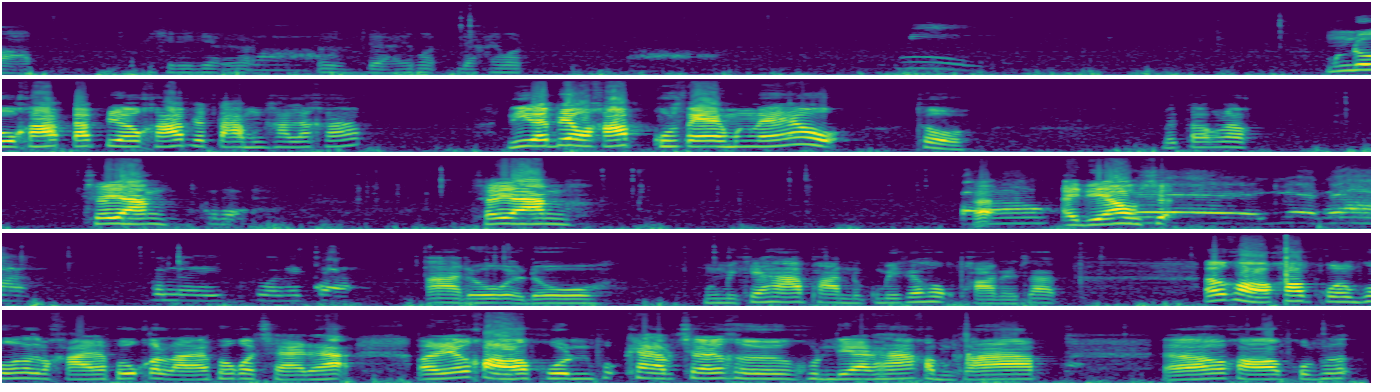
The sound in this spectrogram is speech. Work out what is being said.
ปราบมีที่นี่เนี่ยด้วยเออแดกให้หมดแดกให้หมด มี มึงดูครับแป๊บเดียวครับ จะตามมึงทันแล้วครับ นี่แป๊บเดียวครับ กูแซงมึงแล้วโถไม่ต้องหรอกเชื่อยังก็ได้เชื่อยังเปล่าไอเดียวเชื่อแยกละก็เลยตัวเล็กกว่า อ่าดูเดี๋ยวดูมึงมีแค่ห้าพันกูมีแค่หกพันไอ้สัสแล้วขอขอบคุณผู้สมัครและผู้กดไลค์ผู้กดแชร์นะฮะวันนี้ก็ขอขอบคุณผู้แขกรับเชิญก็คือคุณเดียนะฮะขอบคุณครับ แล้วขอขอบคุณเพื่อ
